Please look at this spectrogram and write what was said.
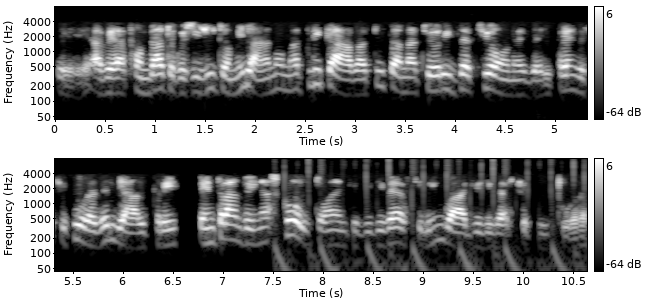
eh, aveva fondato questo istituto a Milano, ma applicava tutta una teorizzazione del prendersi cura degli altri, entrando in ascolto anche di diversi linguaggi diverse culture.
